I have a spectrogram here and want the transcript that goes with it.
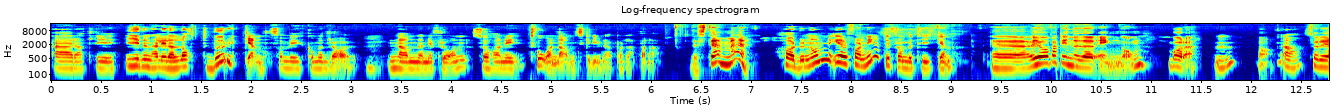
är att vi i den här lilla lottburken som vi kommer dra namnen ifrån så har ni två namn skrivna på lapparna. Det stämmer. Har du någon erfarenhet ifrån butiken? Eh, jag har varit inne där en gång bara. Ja. Så det,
